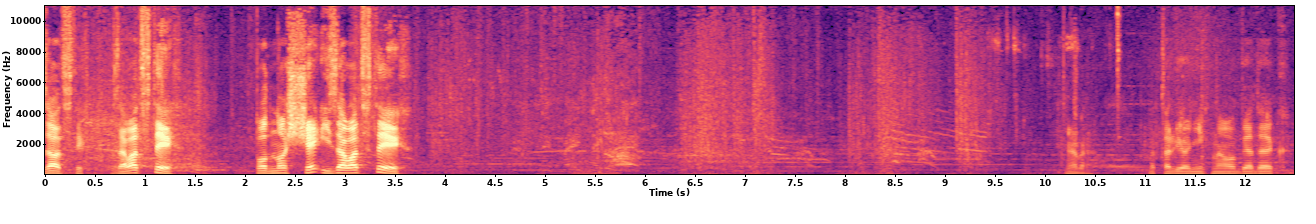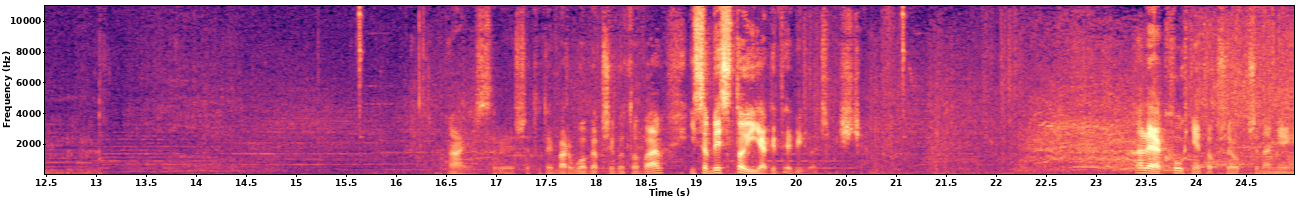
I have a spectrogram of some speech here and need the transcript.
Załatw tych, załatw tych. Podnoś się i załatw tych. Dobra. Batalionik na obiadek. A, już sobie jeszcze tutaj barłoga przygotowałem. I sobie stoi jak debil oczywiście. Ale jak huchnie, to przy, przynajmniej...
